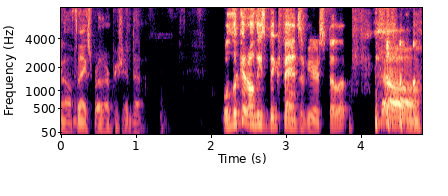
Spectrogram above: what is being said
Oh, thanks, brother. I appreciate that. Well, look at all these big fans of yours, Philip. Oh,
